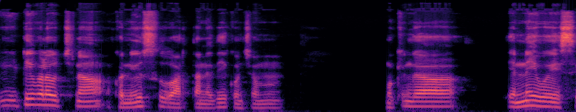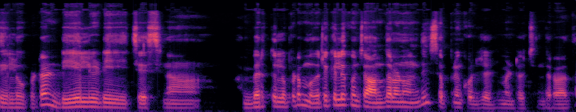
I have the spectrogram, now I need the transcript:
ఇటీవల వచ్చిన ఒక న్యూస్ వార్త అనేది కొంచెం ముఖ్యంగా ఎన్ఐఓఎస్సి లోపల డిఎల్ఈడి చేసిన అభ్యర్థుల లోపల మొదటికెళ్ళి కొంచెం ఆందోళన ఉంది. సుప్రీంకోర్టు జడ్జిమెంట్ వచ్చిన తర్వాత.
